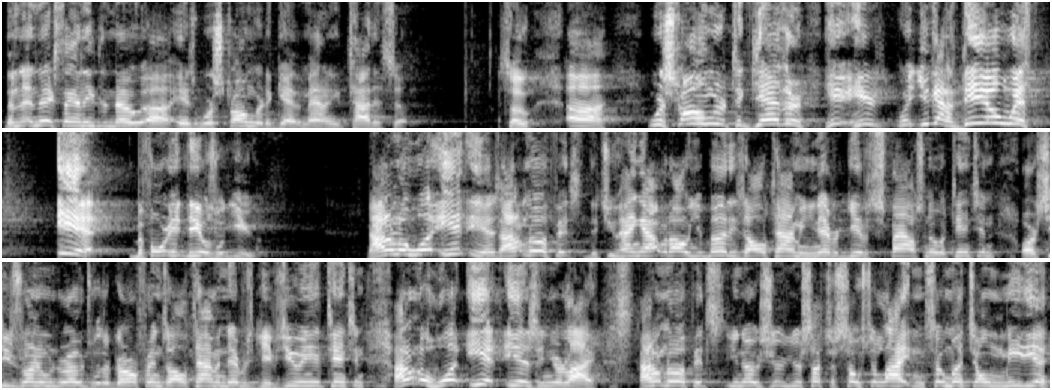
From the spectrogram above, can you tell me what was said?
the next thing I need to know uh, is we're stronger together. Man, I need to tie this up. So, uh, we're stronger together. Here, here well, you got to deal with it before it deals with you. Now, I don't know what it is. I don't know if it's that you hang out with all your buddies all the time and you never give spouse no attention, or she's running the roads with her girlfriends all the time and never gives you any attention. I don't know what it is in your life. I don't know if it's, you know, you're, you're such a socialite and so much on media,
